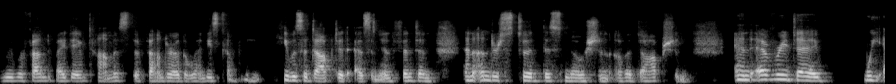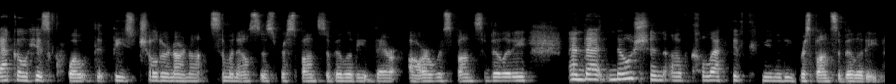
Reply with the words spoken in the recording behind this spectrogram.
we were founded by dave thomas the founder of the wendy's company he was adopted as an infant and and understood this notion of adoption and every day we echo his quote that these children are not someone else's responsibility, they're our responsibility. And that notion of collective community responsibility.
